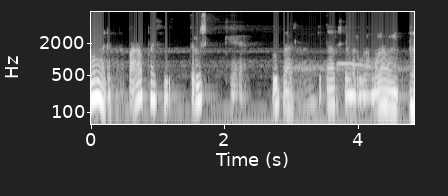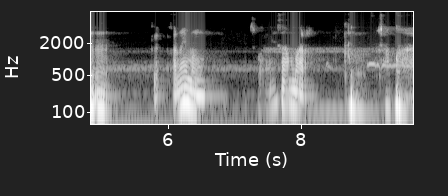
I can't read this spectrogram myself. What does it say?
gue nggak denger apa-apa sih. Terus kayak gue perasaan kita harus denger ulang-ulang nih. Mm-mm. Kayak- karena emang suaranya samar. Hmm, sama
